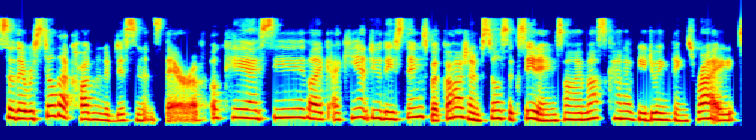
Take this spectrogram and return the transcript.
So there was still that cognitive dissonance there of, okay, I see like I can't do these things, but gosh, I'm still succeeding. So I must kind of be doing things right.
